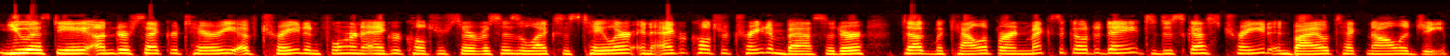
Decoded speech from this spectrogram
USDA Undersecretary of Trade and Foreign Agriculture Services Alexis Taylor and Agriculture Trade Ambassador Doug McKalip are in Mexico today to discuss trade and biotechnology.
